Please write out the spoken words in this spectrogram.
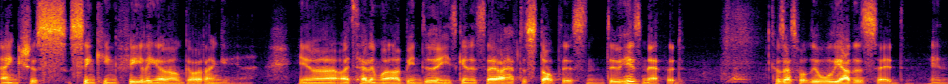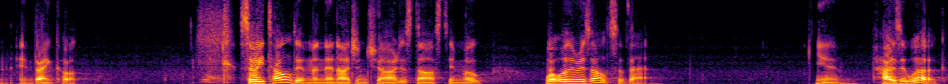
anxious, sinking feeling of, Oh God, I'm, you know, I tell him what I've been doing, he's going to say, I have to stop this and do his method. Because that's what the, all the others said in, in Bangkok. So he told him, and then Ajahn Chah just asked him, Well, what were the results of that? You know, how does it work?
